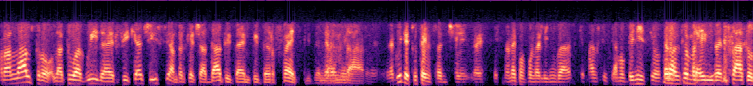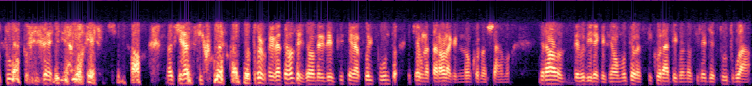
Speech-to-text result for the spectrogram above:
fra l'altro la tua guida è efficacissima perché ci ha dato i tempi perfetti dell'andare. La guida è tutta in francese, non è proprio una lingua che maltesiamo benissimo, però insomma... Hai inventato tutto, diciamo che, no, ma ci rassicura quando trovo, perché tante volte ci sono delle descrizioni a quel punto e c'è una parola che non conosciamo, però devo dire che siamo molto rassicurati quando si legge tout droit.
